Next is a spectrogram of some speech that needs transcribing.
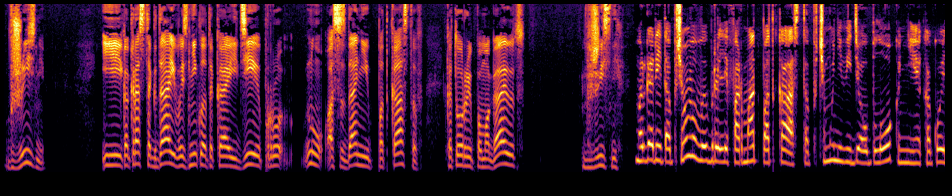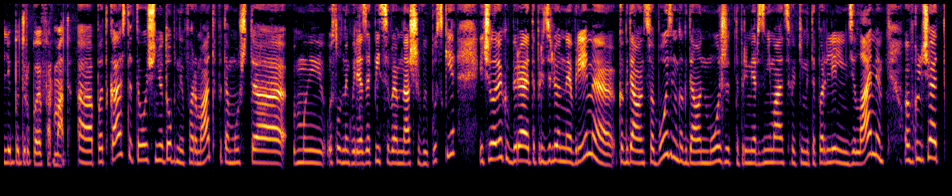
в жизни. И как раз тогда и возникла такая идея про, ну, о создании подкастов, которые помогают в жизни. Маргарита, а почему вы выбрали формат подкаста? Почему не видеоблог, не какой-либо другой формат? А, подкаст — это очень удобный формат, потому что мы, условно говоря, записываем наши выпуски, и человек выбирает определенное время, когда он свободен, когда он может, например, заниматься какими-то параллельными делами. Он включает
